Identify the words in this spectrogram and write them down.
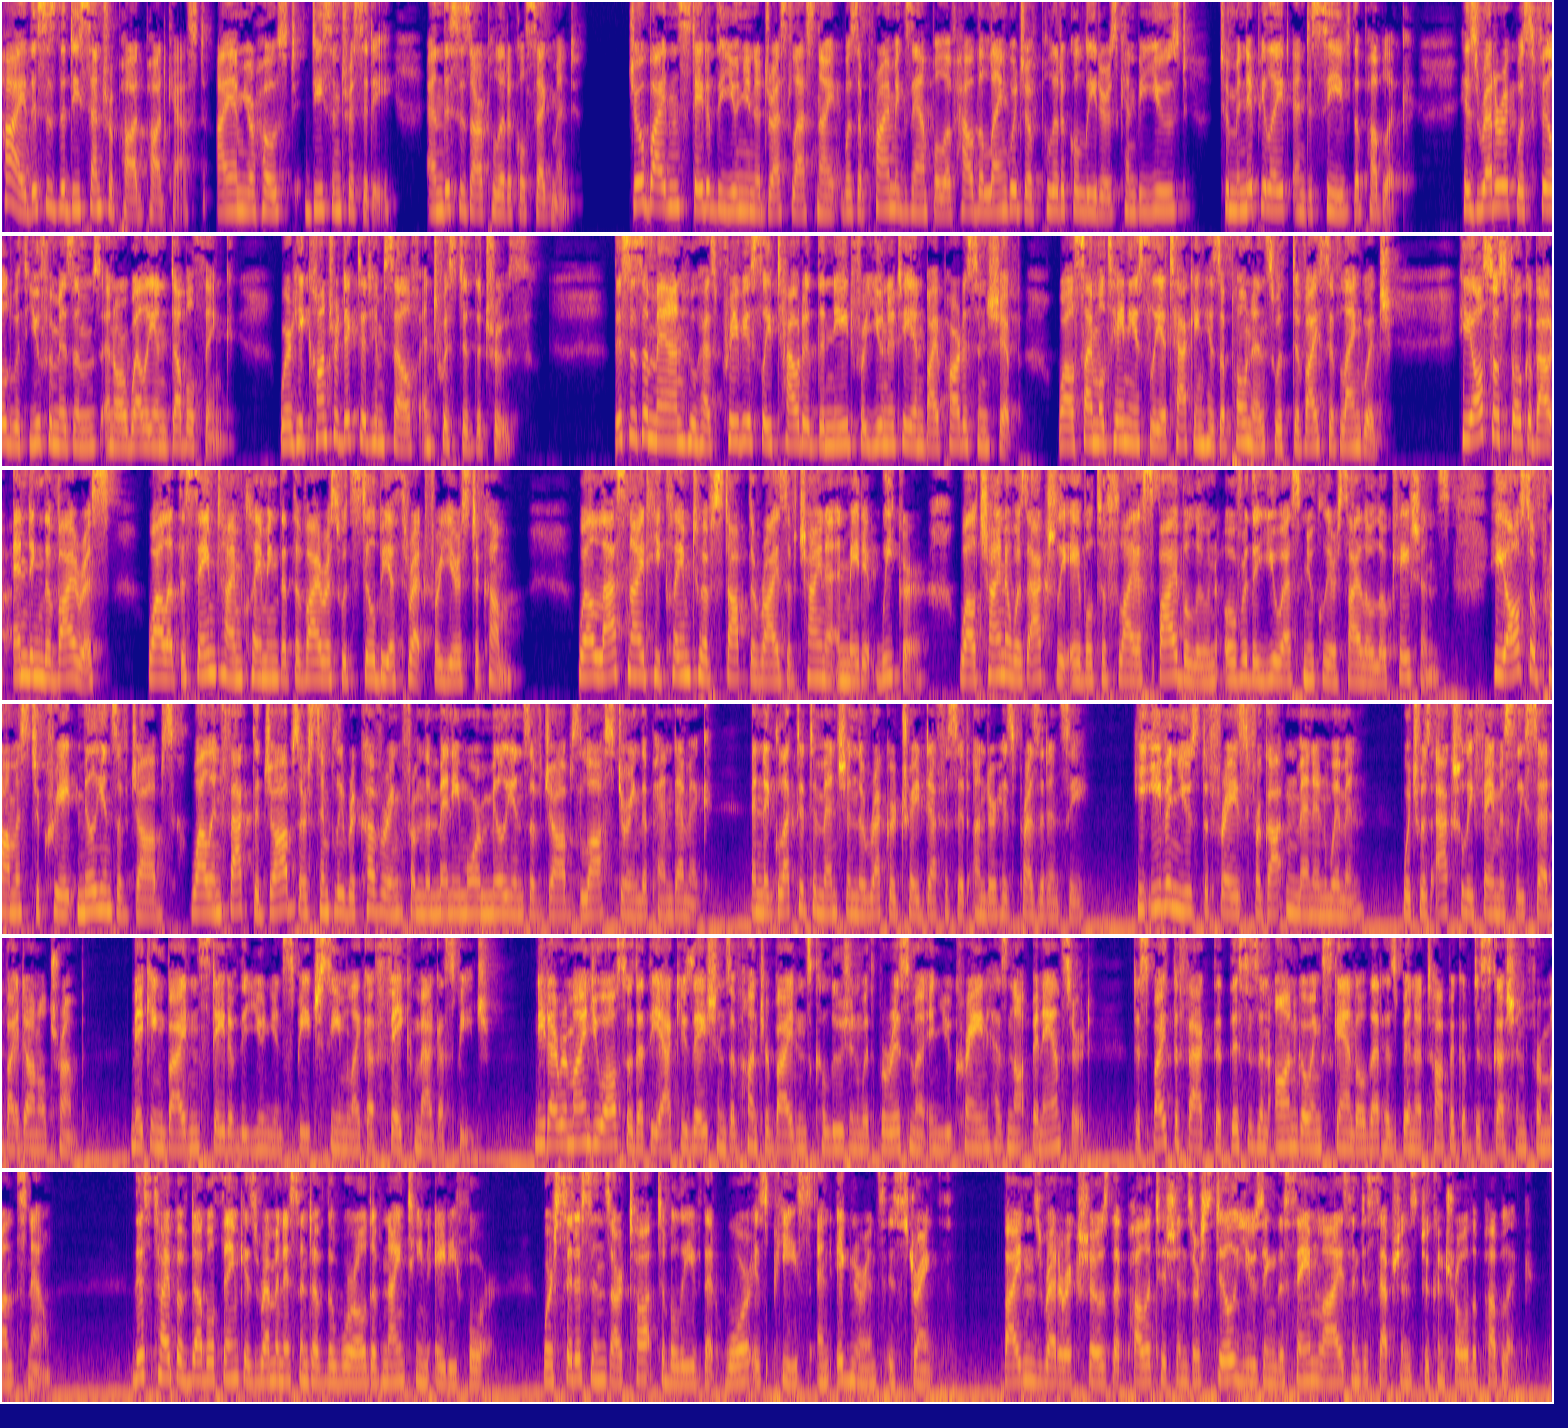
Hi, this is the Decentropod podcast. I am your host, Decentricity, and this is our political segment. Joe Biden's State of the Union address last night was a prime example of how the language of political leaders can be used to manipulate and deceive the public. His rhetoric was filled with euphemisms and Orwellian doublethink, where he contradicted himself and twisted the truth. This is a man who has previously touted the need for unity and bipartisanship while simultaneously attacking his opponents with divisive language. He also spoke about ending the virus, while at the same time claiming that the virus would still be a threat for years to come. Well, last night he claimed to have stopped the rise of China and made it weaker, while China was actually able to fly a spy balloon over the U.S. nuclear silo locations. He also promised to create millions of jobs, while in fact the jobs are simply recovering from the many more millions of jobs lost during the pandemic, and neglected to mention the record trade deficit under his presidency. He even used the phrase forgotten men and women, which was actually famously said by Donald Trump, making Biden's State of the Union speech seem like a fake MAGA speech. Need I remind you also that the accusations of Hunter Biden's collusion with Burisma in Ukraine has not been answered, despite the fact that this is an ongoing scandal that has been a topic of discussion for months now. This type of doublethink is reminiscent of the world of 1984, where citizens are taught to believe that war is peace and ignorance is strength. Biden's rhetoric shows that politicians are still using the same lies and deceptions to control the public.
